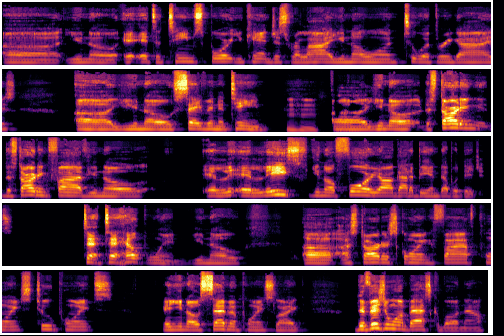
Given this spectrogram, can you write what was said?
Uh, you know, it, it's a team sport. You can't just rely, you know, on two or three guys. Uh, you know, saving the team. Mm-hmm. Uh, you know, the starting the starting five. You know, at, at least you know four y'all got to be in double digits to to help win. You know, uh, a starter scoring five points, two points, and you know seven points. Like Division One basketball now.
